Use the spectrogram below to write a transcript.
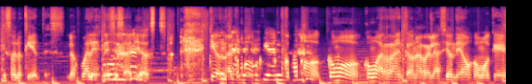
que son los clientes, los males necesarios. ¿Qué onda? ¿Cómo, cómo, cómo, cómo arranca una relación, digamos, como que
